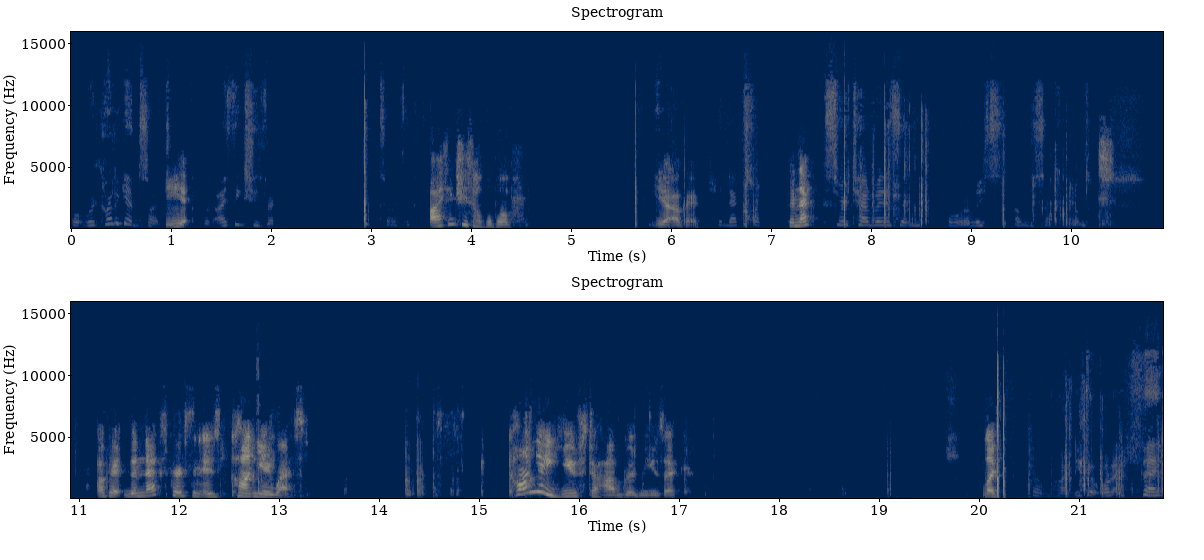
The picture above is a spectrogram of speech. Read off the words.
But we're kind of getting sidetracked. Yeah. But I think she's very. So I think. I think she's Hufflepuff. Yeah. Okay. Okay, next one. The next. We're ten minutes in, or at least on the second one. Okay. The next person is Kanye West. Kanye used to have good music. Like Um, honey, don't want to offend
